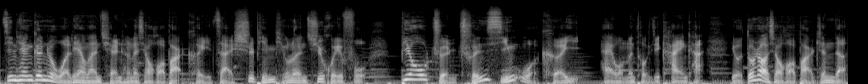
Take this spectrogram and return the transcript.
今天跟着我练完全程的小伙伴，可以在视频评论区回复“标准纯行”，我可以。哎，我们统计看一看，有多少小伙伴真的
